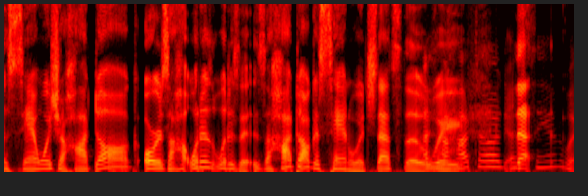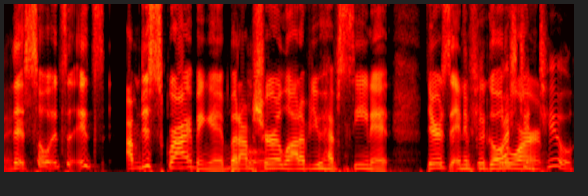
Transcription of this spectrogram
a sandwich a hot dog or is a hot what is what is it is a hot dog a sandwich that's the a way hot dog a that- sandwich? that- so it's it's I'm describing it, but I'm Oh. sure a lot of you have seen it. There's and if you go to question, our too.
